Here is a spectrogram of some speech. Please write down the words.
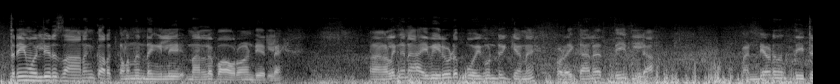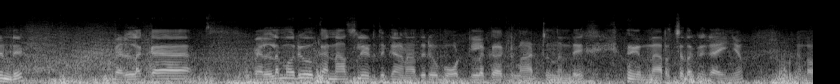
ഇത്രയും വലിയൊരു സാധനം കറക്കണം എന്നുണ്ടെങ്കിൽ നല്ല പവർ വണ്ടി വരില്ലേ ഞങ്ങളിങ്ങനെ ഹൈവേയിലൂടെ പോയിക്കൊണ്ടിരിക്കുകയാണ്. കൊടൈക്കാനം എത്തിയിട്ടില്ല. വണ്ടി അവിടെ നിർത്തിയിട്ടുണ്ട്. വെള്ളമൊക്കെ വെള്ളം ഒരു കന്നാസിൽ അതൊരു ബോട്ടിലൊക്കെ ആക്കി മാറ്റുന്നുണ്ട്. നിറച്ചതൊക്കെ കഴിഞ്ഞു. കണ്ടോ?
